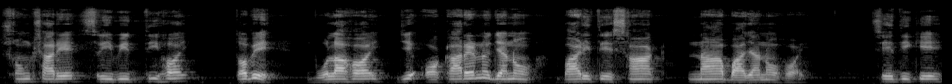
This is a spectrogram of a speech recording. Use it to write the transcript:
সংসারে শ্রীবৃদ্ধি হয়। তবে বলা হয় যে অকারণে যেন বাড়িতে শাঁখ না বাজানো হয়। সেদিকে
